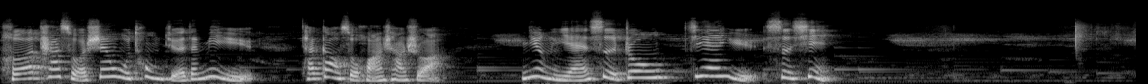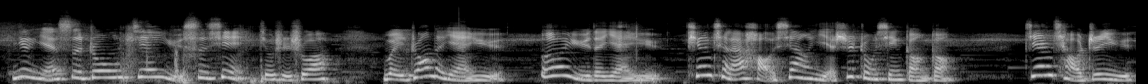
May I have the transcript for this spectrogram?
和他所深恶痛绝的密语，他告诉皇上说：“宁言似忠，奸语似信。”宁言似忠，奸语似信，就是说，伪装的言语、阿谀的言语，听起来好像也是忠心耿耿。尖巧之语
